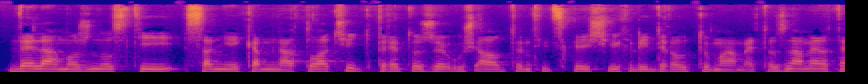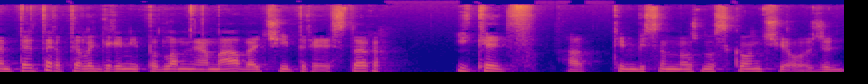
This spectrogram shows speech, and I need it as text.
veľa možností sa niekam natlačiť, pretože už autentickejších lídrov tu máme. To znamená, ten Peter Pellegrini podľa mňa má väčší priestor, i keď, a tým by som možno skončil, že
